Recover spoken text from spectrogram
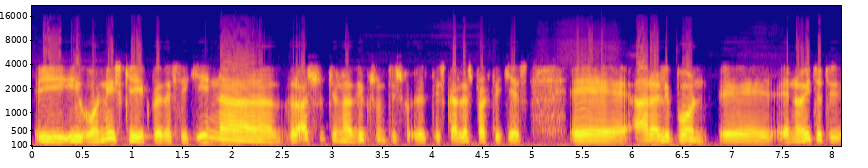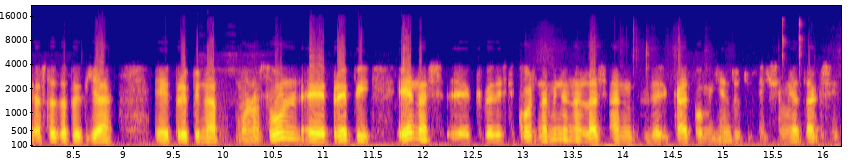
οι, οι γονείς και οι εκπαιδευτικοί να δράσουν και να δείξουν τις τις καλές πρακτικές. Ε, άρα λοιπόν ε, εννοείται ότι αυτά τα παιδιά ε, πρέπει να απομονωθούν. Ε, πρέπει ένας εκπαιδευτικός να μην εναλλάσσει, αν δηλαδή κάτι γίνεται ότι έχει σε μια τάξη,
